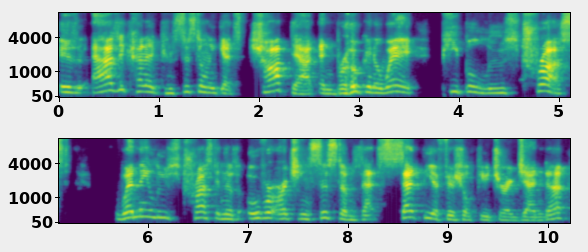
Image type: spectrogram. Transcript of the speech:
is as it kind of consistently gets chopped at and broken away, people lose trust when they lose trust in those overarching systems that set the official future agenda,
